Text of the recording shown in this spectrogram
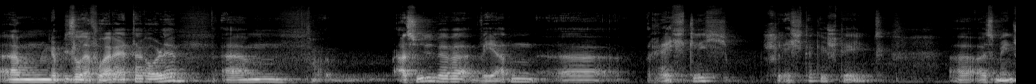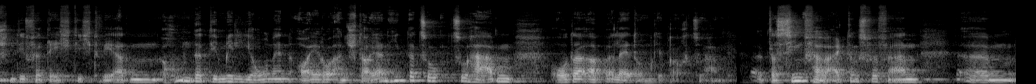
ähm, ein bisschen eine Vorreiterrolle. Ähm, Asylwerber werden äh, rechtlich schlechter gestellt äh, als Menschen, die verdächtigt werden, hunderte Millionen Euro an Steuern hinterzogen zu haben oder aber Leid umgebracht zu haben. Das sind Verwaltungsverfahren, ähm,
